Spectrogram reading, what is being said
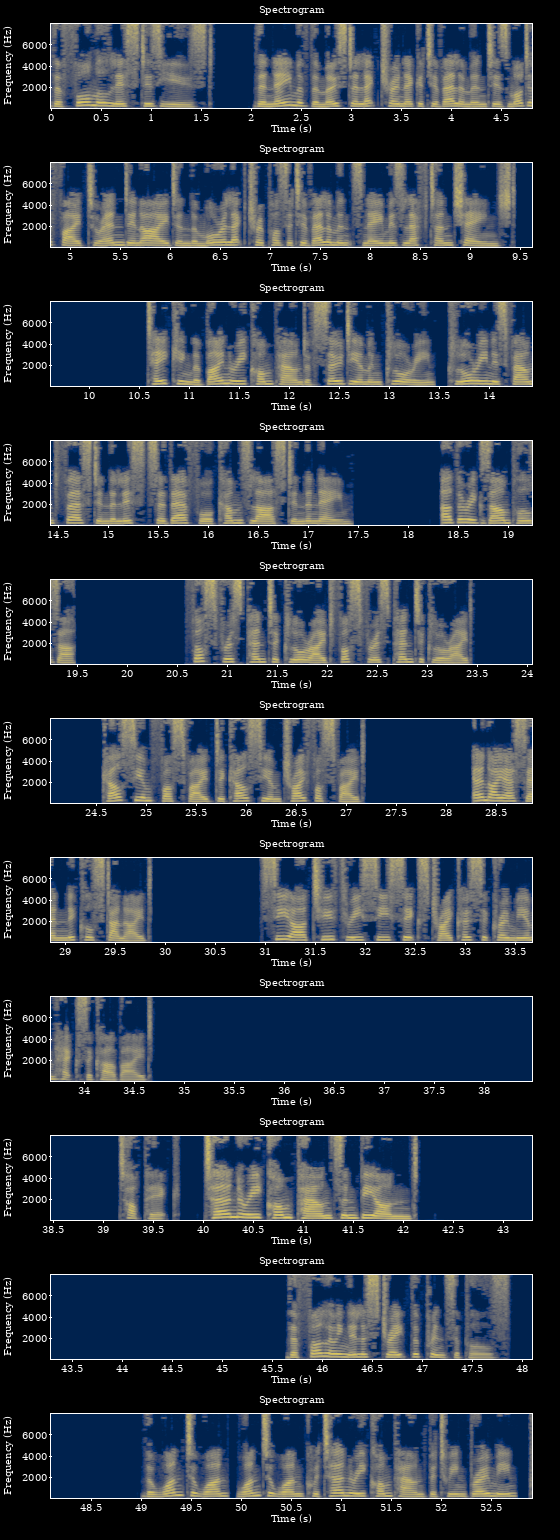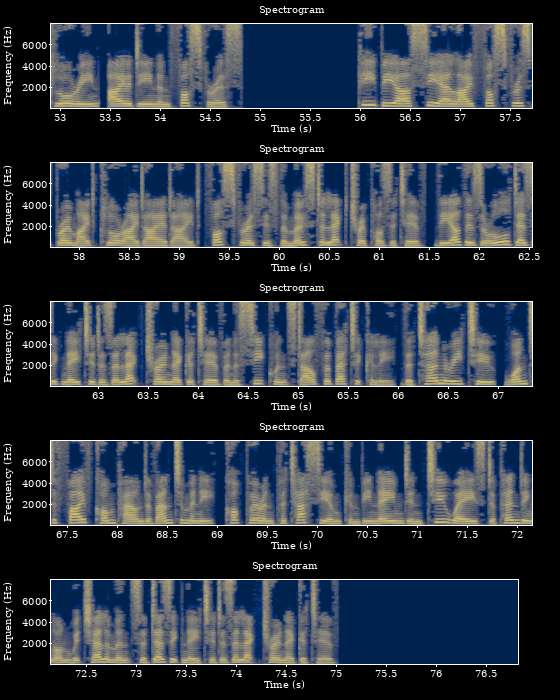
The formal list is used. The name of the most electronegative element is modified to end in ide and the more electropositive element's name is left unchanged. Taking the binary compound of sodium and chlorine, chlorine is found first in the list so therefore comes last in the name. Other examples are phosphorus pentachloride phosphorus pentachloride calcium phosphide decalcium triphosphide NISN nickel stannide Cr23C6 tricosachromium hexacarbide. Topic: Ternary compounds and beyond. The following illustrate the principles. The 1-to-1, 1-to-1 quaternary compound between bromine, chlorine, iodine and phosphorus PBrCl phosphorus bromide chloride iodide phosphorus is the most electropositive, the others are all designated as electronegative and are sequenced alphabetically the ternary 2, 1 to 5 compound of antimony, copper and potassium can be named in two ways depending on which elements are designated as electronegative.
